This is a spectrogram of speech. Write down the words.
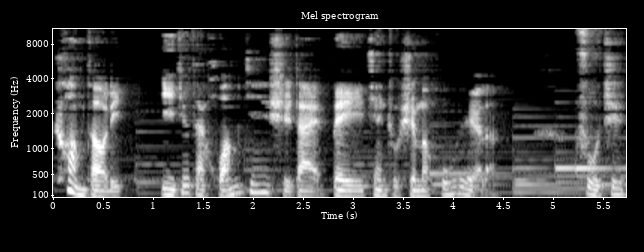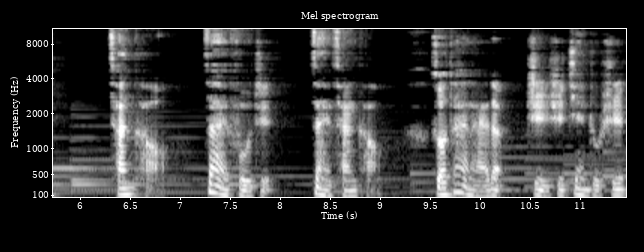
创造力已经在黄金时代被建筑师们忽略了，复制、参考、再复制、再参考，所带来的只是建筑师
